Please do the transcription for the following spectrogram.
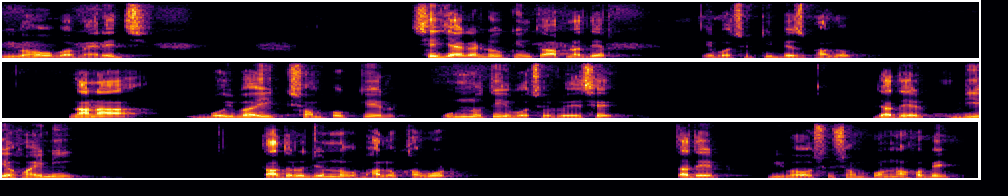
বিবাহ বা ম্যারেজ সেই জায়গাটাও কিন্তু আপনাদের এবছরটি বেশ ভালো। নানা বৈবাহিক সম্পর্কের উন্নতি এবছর রয়েছে। যাদের বিয়ে হয়নি, তাদেরও জন্য ভালো খবর। তাদের বিবাহ সুসম্পন্ন হবে।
